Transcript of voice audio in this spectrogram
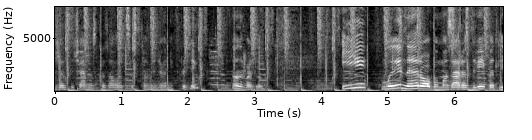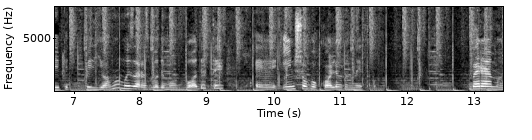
Вже, звичайно, сказала це 100 мільйонів разів, але важливо. І ми не робимо зараз дві петлі під підйому, ми зараз будемо вводити е, іншого кольору нитку. Беремо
